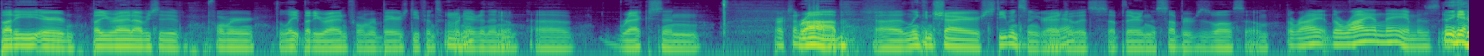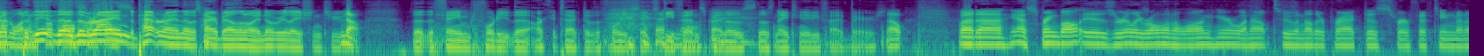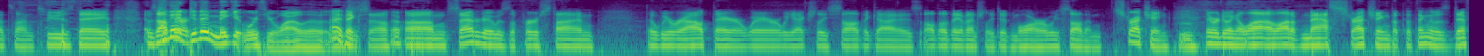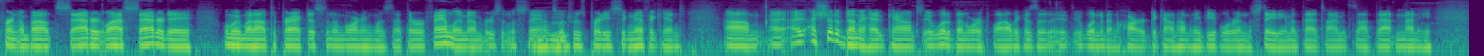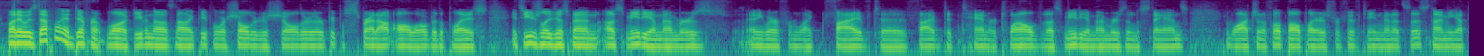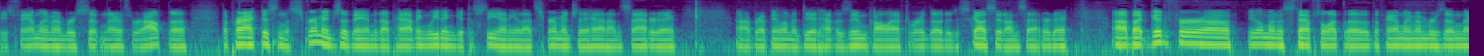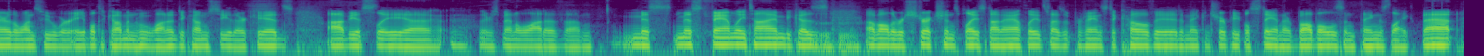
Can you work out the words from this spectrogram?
Buddy or Buddy Ryan, obviously the former, the late Buddy Ryan, former Bears defensive Mhm. coordinator, and then uh, Rex and And Rob, uh, Lincolnshire Stevenson graduates up there in the suburbs as well. So The Ryan the Ryan name is, is yeah, a good one. the, the, the Ryan, the Pat Ryan that was hired by Illinois, no relation to No. the the famed forty, the architect of the forty six defense by those those nineteen eighty five Bears. Nope. But uh, yeah, spring ball is really rolling along here. Went out to another practice for 15 minutes on Tuesday. was Do out they, there. do they make it worth your while though? I think so. Okay. Um, Saturday was the first time that we were out there where we actually saw the guys. Although they eventually did more, we saw them stretching. Hmm. They were doing a lot, a lot of mass stretching. But the thing that was different about Saturday, last Saturday, when we went out to practice in the morning, was that there were family members in the stands, Mm-hmm. which was pretty significant. Um, I, I- should have done a head count. It would have been worthwhile because it, it wouldn't have been hard to count how many people were in the stadium at that time. It's not that many, but it was definitely a different look. Even though it's not like people were shoulder to shoulder, there were people spread out all over the place. It's usually just been us media members, anywhere from like five to five to ten or twelve of us media members in the stands watching the football players for 15 minutes. This time, you got these family members sitting there throughout the the practice and the scrimmage that they ended up having. We didn't get to see any of that scrimmage they had on Saturday. Uh, Brett Bielema did have a Zoom call afterward, though, to discuss it on Saturday. Uh, but good for uh, Bielema and his staff to let the, the family members in there, the ones who were able to come and who wanted to come see their kids. Obviously, uh, there's been a lot of um, missed, missed family time because of all the restrictions placed on athletes as it pertains to COVID and making sure people stay in their bubbles and things like that.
